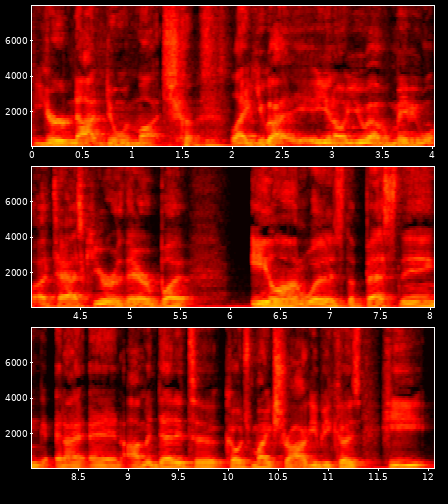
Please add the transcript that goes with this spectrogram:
you're not doing much. like you got, you know, you have maybe a task here or there, but Elon was the best thing, and I and I'm indebted to Coach Mike Schrage because he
